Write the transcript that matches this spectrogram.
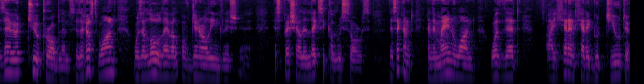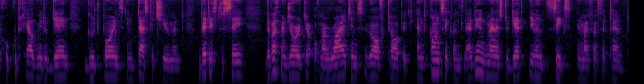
there were two problems. The first one was a low level of general English, uh, especially lexical resource. The second and the main one was that I hadn't had a good tutor who could help me to gain good points in task achievement. That is to say, the vast majority of my writings were off topic, and consequently, I didn't manage to get even six in my first attempt.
